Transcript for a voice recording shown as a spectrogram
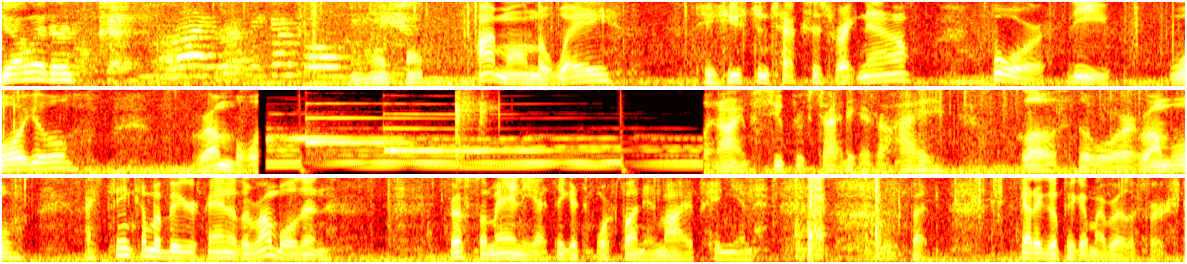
See y'all later. Alright, be careful. I'm on the way to Houston, Texas right now for the Royal Rumble. And I'm super excited because I love the Royal Rumble. I think I'm a bigger fan of the Rumble than WrestleMania. I think it's more fun in my opinion. But gotta go pick up my brother first.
